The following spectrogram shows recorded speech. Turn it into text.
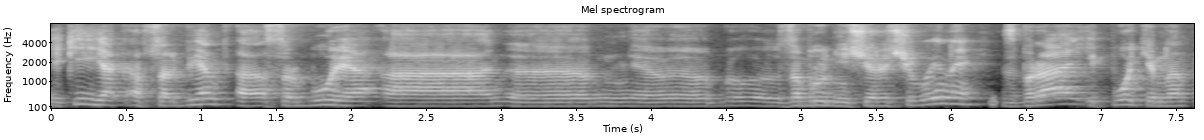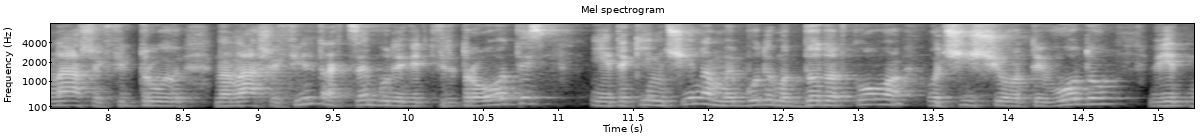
Який як абсорбент е, сорбує е, е, забруднюючі речовини, збирає і потім на наших фільтру на наших фільтрах це буде відфільтровуватись, і таким чином ми будемо додатково очищувати воду від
